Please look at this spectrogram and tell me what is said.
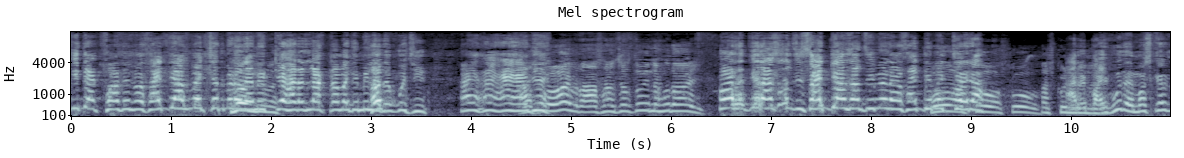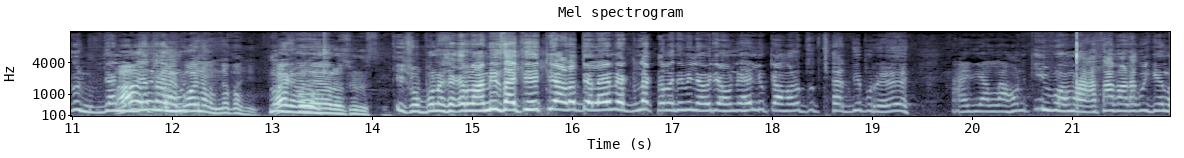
কি দেখ ফাদে না সাইড দিয়ে আসবে একসাথে বেড়া আমি টেহাড়া লাখ নামাইতে মিলে দেব কইছি। আমি যাইতে হেঁটে আড়া দিলাম এক লাখ টাকা দিবি সেই লোকটা আমার খ্যাত দিয়ে পরে আই আল্লাহ কি আতা ভাড়া কই গেল?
